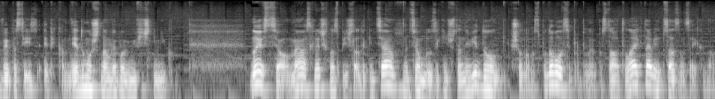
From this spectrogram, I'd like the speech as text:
випасти із епіка. Я думав, що нам випав міфічний міко. Ну і все, мега скриничка у нас підійшла до кінця. На цьому буду закінчувати дане відео. Якщо вам сподобалося, пропоную поставити лайк та підписатися на цей канал.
